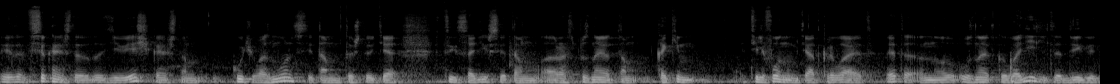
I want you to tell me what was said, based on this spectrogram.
это все, конечно, вот эти вещи, конечно, там куча возможностей, там то, что у тебя ты садишься, там распознает, там каким телефоном тебя открывает это, но узнает, какой водитель, это двигает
